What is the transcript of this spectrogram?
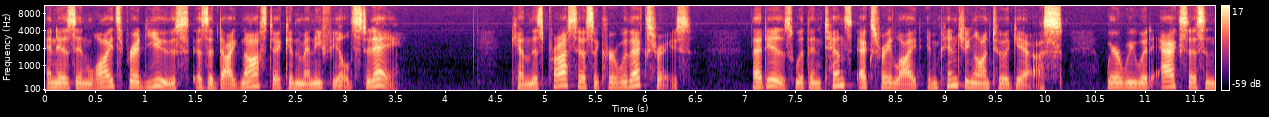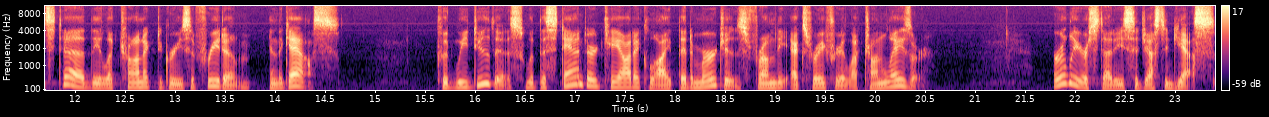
and is in widespread use as a diagnostic in many fields today. Can this process occur with X rays? That is, with intense X ray light impinging onto a gas, where we would access instead the electronic degrees of freedom in the gas. Could we do this with the standard chaotic light that emerges from the X ray free electron laser? Earlier studies suggested yes,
